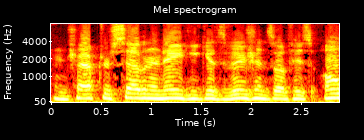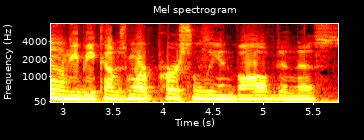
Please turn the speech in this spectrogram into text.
In chapter 7 and 8, he gets visions of his own. He becomes more personally involved in this.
